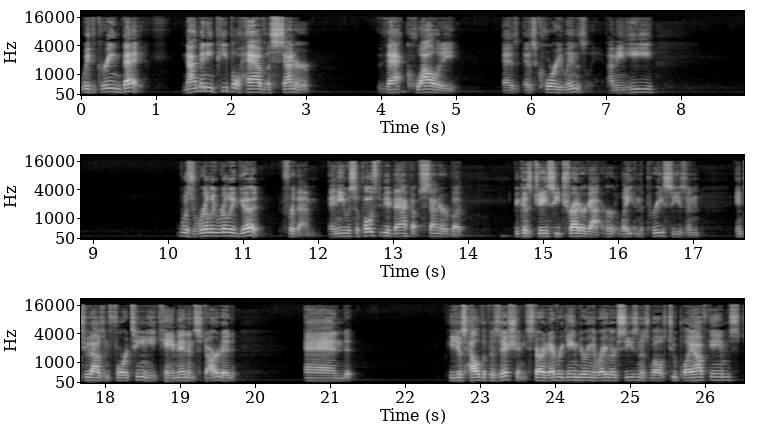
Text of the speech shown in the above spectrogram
with Green Bay. Not many people have a center that quality as as Corey Linsley. I mean, he was really really good for them, and he was supposed to be a backup center, but because J.C. Tretter got hurt late in the preseason in 2014, he came in and started, and he just held the position. He started every game during the regular season as well as two playoff games.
